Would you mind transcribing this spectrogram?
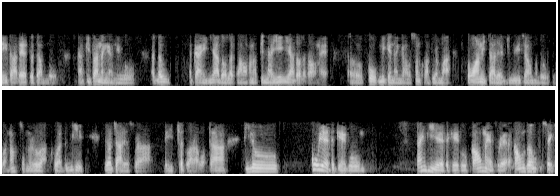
နေတာတဲ့အတွက်ကြောင့်မလို့ပြပနိုင်ငံတွေကိုအလုပ်အကင်ရတော့၎င်းဟာပညာရေးရတော့၎င်းနဲ့ ဟိုကိုမိခင်နိုင်ငံကိုဆွန့်ခွာပြီးတော့မှ သွားနေကြတဲ့လူတွေကြောင့်မလို့ပေါ့နော် ကျွန်တော်တို့ကဟိုက လူကြီးပြောကြတယ်ဆိုတာဒီဖြစ်သွားတာပေါ့ ဒါ ဒီလို ကိုယ့်ရဲ့တကယ်ကို တိုင်းပြည်ရဲ့ တကယ်ကို ကောင်းမယ်ဆိုတဲ့ အကောင်းဆုံးအချိန်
